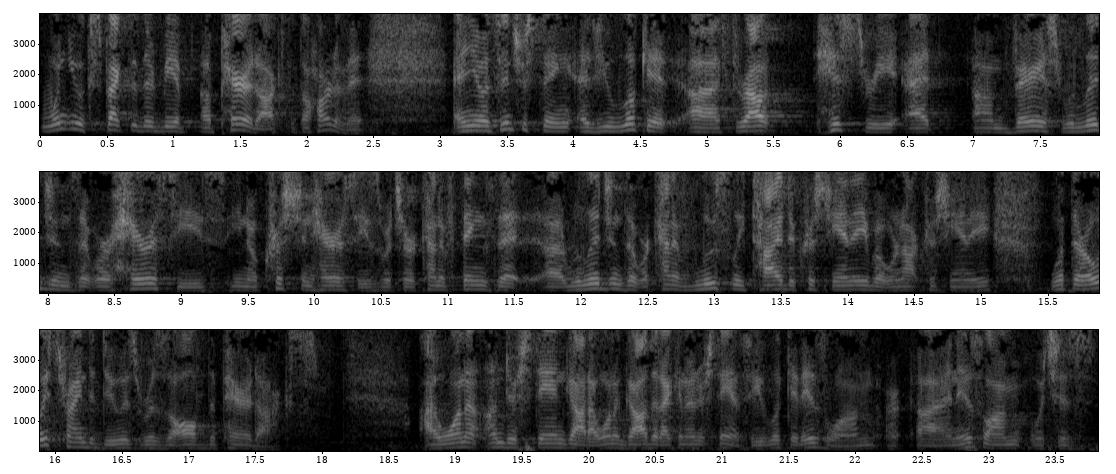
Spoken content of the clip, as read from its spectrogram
wouldn't you expect that there'd be a, a paradox at the heart of it? And you know, it's interesting as you look at uh, throughout history at um, various religions that were heresies, you know, Christian heresies, which are kind of things that, uh, religions that were kind of loosely tied to Christianity but were not Christianity, what they're always trying to do is resolve the paradox. I want to understand God. I want a God that I can understand. So you look at Islam, uh, and Islam, which is,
